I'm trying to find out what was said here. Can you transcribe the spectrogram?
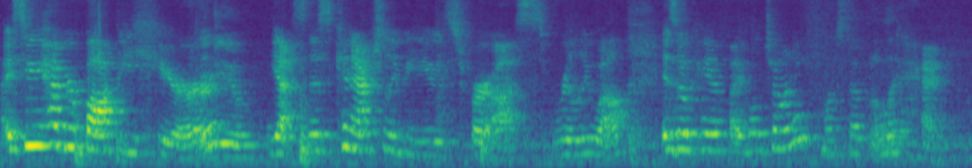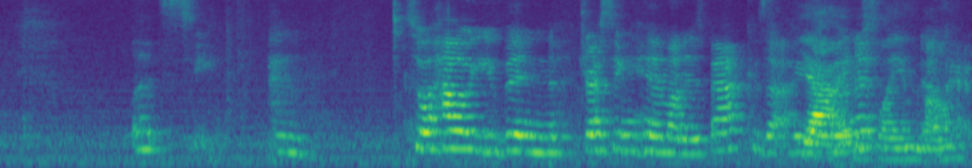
I see you have your boppy here. I do, Yes, this can actually be used for us really well. Is it okay if I hold Johnny? most definitely. Okay. Let's see. So how you've been dressing him on his back? Is that how you're Yeah, I just it? lay him down. Okay.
